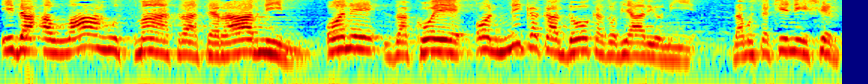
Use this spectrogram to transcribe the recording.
i da Allahu smatrate ravnim one za koje on nikakav dokaz objavio nije da mu se čini širk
